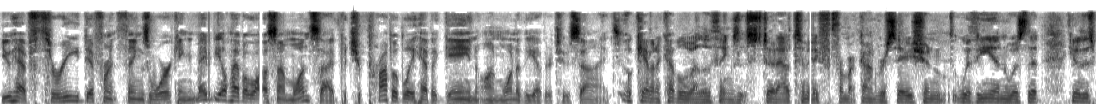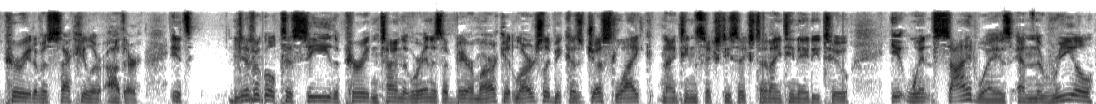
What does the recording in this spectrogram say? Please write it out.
You have three different things working. Maybe you'll have a loss on one side, but you probably have a gain on one of the other two sides. Well, Kevin, a couple of other things that stood out to me from our conversation with Ian was that, you know, this period of a secular other. It's mm-hmm. difficult to see the period in time that we're in as a bear market, largely because just like 1966 to 1982, it went sideways, and the real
